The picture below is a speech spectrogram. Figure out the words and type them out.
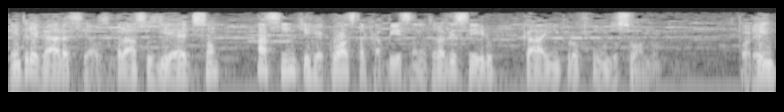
entregara-se aos braços de Edson, assim que recosta a cabeça no travesseiro, cai em profundo sono. Porém,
